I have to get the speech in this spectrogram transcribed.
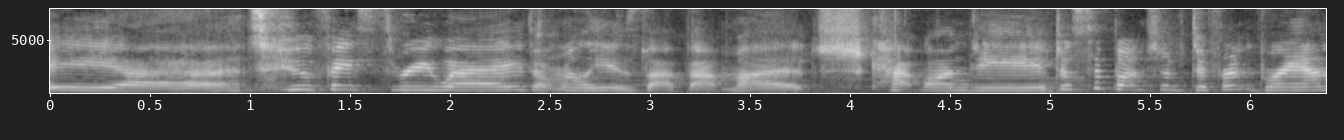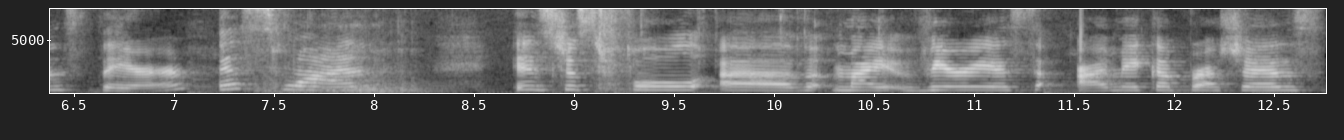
a uh, Too Faced three-way, don't really use that that much, Kat Von D, just a bunch of different brands there. This one is just full of my various eye makeup brushes.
